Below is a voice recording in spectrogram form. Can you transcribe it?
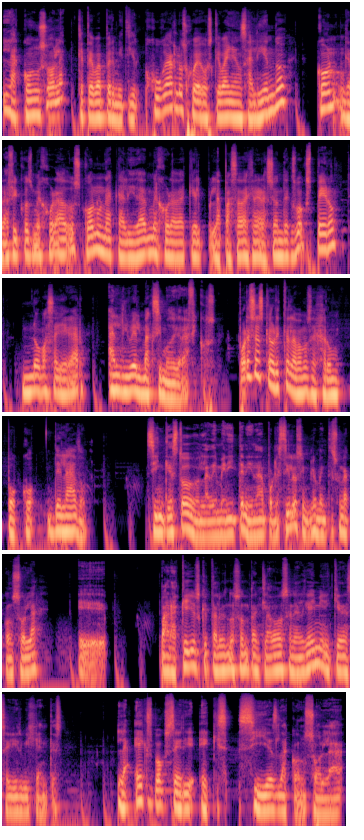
la consola que te va a permitir jugar los juegos que vayan saliendo con gráficos mejorados, con una calidad mejorada que la pasada generación de Xbox, pero no vas a llegar al nivel máximo de gráficos. Por eso es que ahorita la vamos a dejar un poco de lado. Sin que esto la demerite ni nada por el estilo, simplemente es una consola eh, para aquellos que tal vez no son tan clavados en el gaming y quieren seguir vigentes. La Xbox Series X sí es la consola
